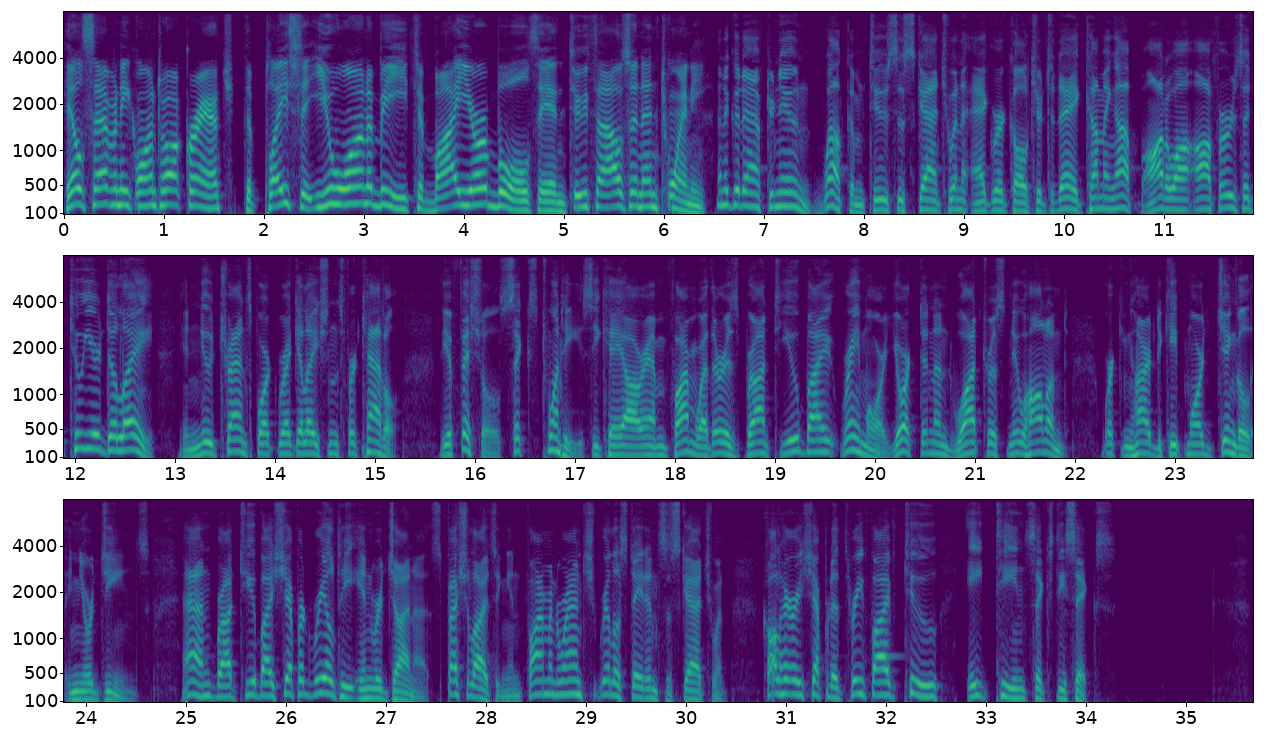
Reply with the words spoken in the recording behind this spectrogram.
Hill 70 Quantock Ranch, the place that you want to be to buy your bulls in 2020. And a good afternoon. Welcome to Saskatchewan Agriculture Today. Coming up, Ottawa offers a two year delay in new transport regulations for cattle. The official 620 CKRM farm weather is brought to you by Raymore, Yorkton, and Watrous, New Holland working hard to keep more jingle in your jeans. And brought to you by Shepherd Realty in Regina, specializing in farm and ranch real estate in Saskatchewan. Call Harry Shepherd at 352 1866.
